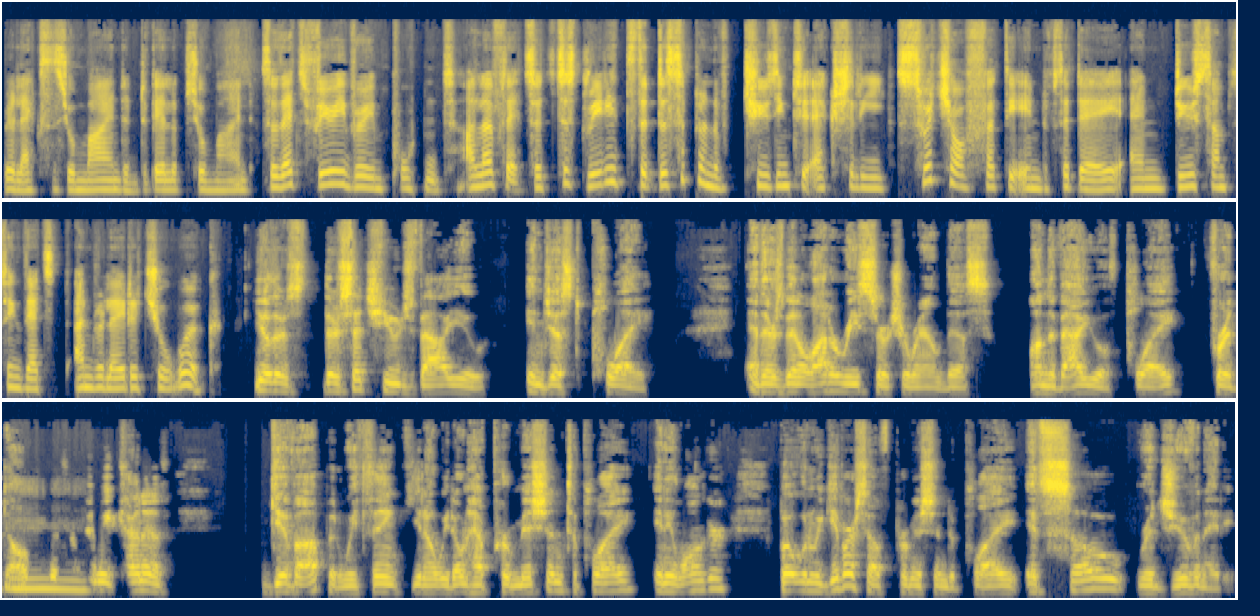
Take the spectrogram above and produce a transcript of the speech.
relaxes your mind and develops your mind. So that's very, very important. I love that. So it's just really, it's the discipline of choosing to actually switch off at the end of the day and do something that's unrelated to your work. You know, there's, there's such huge value in just play. And there's been a lot of research around this on the value of play for adults. Mm. We kind of give up and we think, you know, we don't have permission to play any longer. But when we give ourselves permission to play, it's so rejuvenating,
